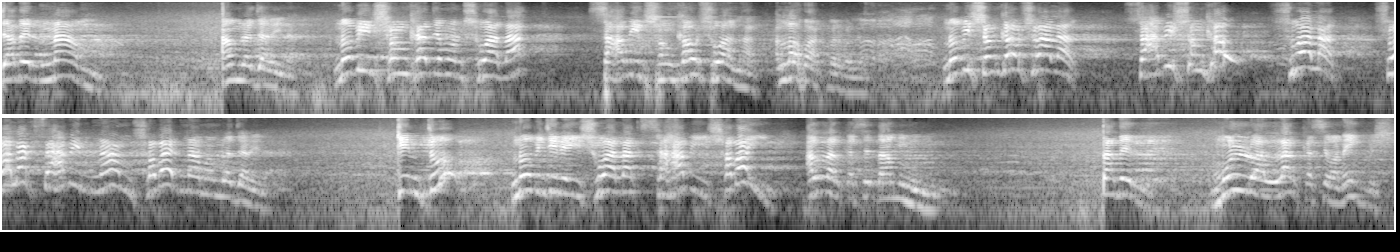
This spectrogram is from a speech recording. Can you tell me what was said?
যাদের নাম আমরা জানি না। নবীর সংখ্যা যেমন সোয়া লাখ, সাহাবীর সংখ্যাও সোয়া লাখ। আল্লাহ আকবর বলেন। নবীর সংখ্যাও সোয়া লাখ, সাহাবীর সংখ্যাও সোয়া লাখ, সোয়া সাহাবীর নাম, সবার নাম আমরা জানি না। কিন্তু নবীজির এই সোয়া লাখ সাহাবী সবাই আল্লাহর কাছে দামি মুমিন। তাদের মূল্য আল্লাহর কাছে অনেক বেশি।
